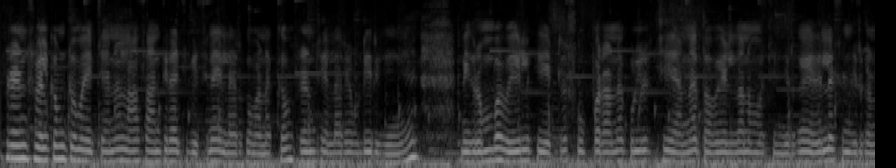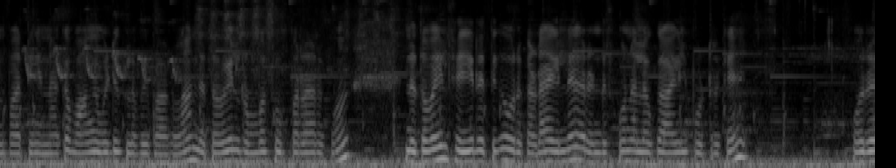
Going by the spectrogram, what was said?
Friends welcome to my channel நான் சாந்திராஜ் பேசுகிறேன் எல்லாருக்கும் வணக்கம். ஃப்ரெண்ட்ஸ் எல்லோரும் எப்படி இருக்கீங்க? இன்றைக்கி ரொம்ப வெயிலுக்கு ஏற்ற சூப்பரான குளிர்ச்சியான துவையல் தான் நம்ம செஞ்சுருக்கோம். எதில் செஞ்சுருக்கோன்னு பார்த்தீங்கன்னாக்கா வாங்க வீட்டுக்குள்ளே போய் பார்க்கலாம். இந்த துவையல் ரொம்ப சூப்பராக இருக்கும். இந்த துவையல் செய்கிறதுக்கு ஒரு கடாயில் ரெண்டு ஸ்பூன் அளவுக்கு ஆயில் போட்டிருக்கேன். ஒரு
